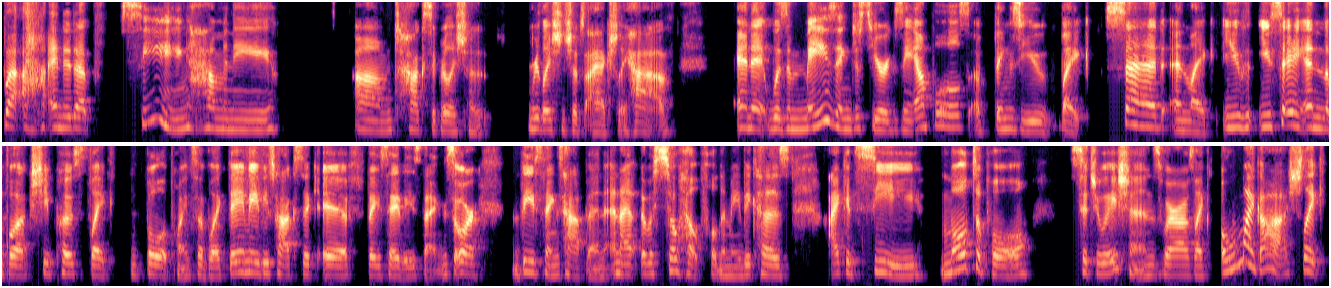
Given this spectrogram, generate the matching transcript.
but I ended up seeing how many um, toxic relation, relationships I actually have and it was amazing just your examples of things you like said and like you you say in the book she posts like bullet points of like they may be toxic if they say these things or these things happen. And I, it was so helpful to me because i could see multiple situations where i was like oh my gosh like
